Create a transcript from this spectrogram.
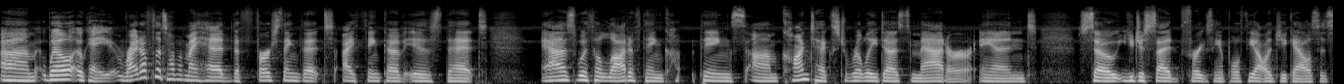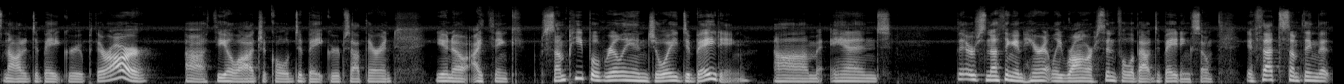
um, well, okay. Right off the top of my head, the first thing that I think of is that, as with a lot of thing, things, um, context really does matter. And so you just said, for example, Theology Gals is not a debate group. There are uh, theological debate groups out there. And, you know, I think some people really enjoy debating. Um, and there's nothing inherently wrong or sinful about debating. So if that's something that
